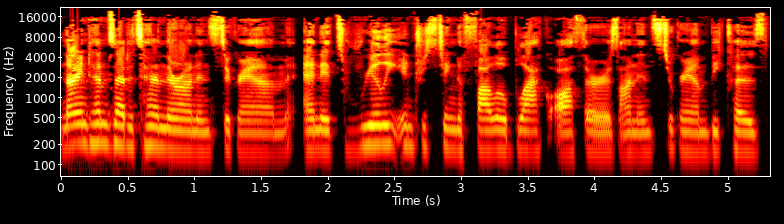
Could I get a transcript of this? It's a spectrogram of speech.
nine times out of 10, they're on Instagram. And it's really interesting to follow black authors on Instagram because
